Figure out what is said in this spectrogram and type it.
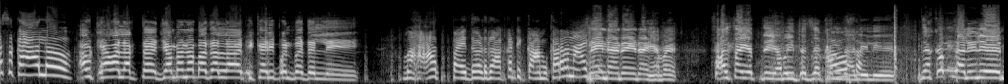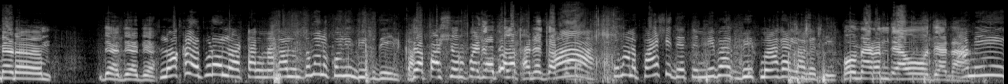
कसं काय आलं? अहो ठेवा लागतं. जमाना बदलला. भिकारी पण बदलले. मग हात पाय दड दाखटी काम करा ना नाही नाही नाही नाही. हे बाय चालता येत नाही. हे बाई इथं जखम का? झालेली आहे. जखम झालेली आहे मॅडम. द्या द्या द्या. लोक पुढे लोटांगणा घालून तुम्हाला कोणी भीक देईल का? द्या पाचशे रुपये द्या त्याला. हा तुम्हाला पैसे देते मी बघ भीक मागायला लागते. हो मॅडम द्या हो द्या ना. आम्ही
